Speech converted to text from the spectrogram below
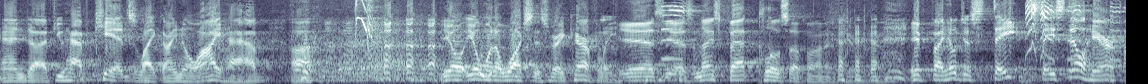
And uh, if you have kids, like I know I have, uh, you'll, you'll want to watch this very carefully. Yes, yes. A nice fat close up on it. Here, If uh, he'll just stay stay still here.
